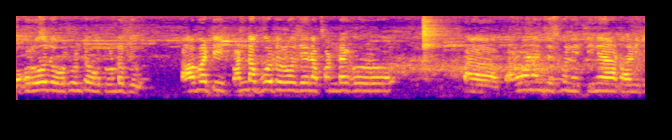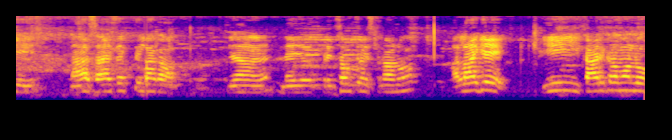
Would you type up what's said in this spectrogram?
ఒక రోజు ఒకటి ఉంటే ఒకటి ఉండదు. కాబట్టి పండగ పూట రోజైన పండగ ఆ, పరమాణం చేసుకుని తినేయడానికి నా సాయశక్తిలాగా నేను ప్రతి సంవత్సరం ఇస్తున్నాను. అలాగే ఈ కార్యక్రమంలో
